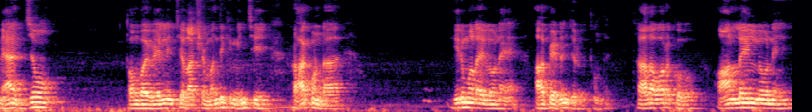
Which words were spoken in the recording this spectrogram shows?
మ్యాక్సిమం తొంభై వేల నుంచి లక్ష మందికి మించి రాకుండా ఇరుమలైలోనే ఆపేయడం జరుగుతుంది. చాలా వరకు ఆన్లైన్లోనే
